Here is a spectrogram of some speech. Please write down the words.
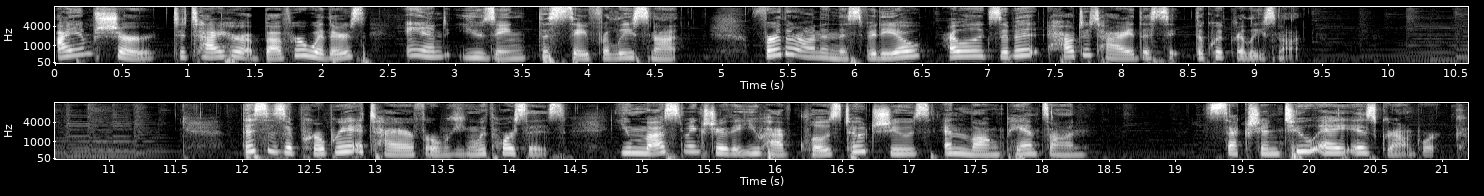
I am sure to tie her above her withers and using the safe release knot. Further on in this video, I will exhibit how to tie the, the quick release knot. This is appropriate attire for working with horses. You must make sure that you have closed-toed shoes and long pants on. Section 2A is groundwork.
